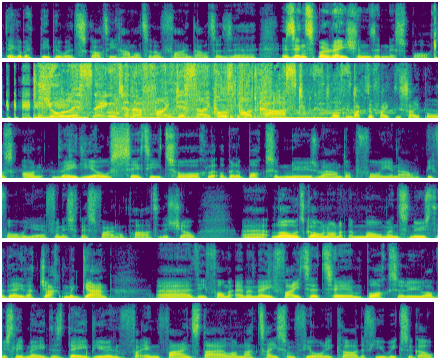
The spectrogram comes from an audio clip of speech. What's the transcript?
dig a bit deeper with Scottie Hamilton and find out his uh, his inspirations in this sport. You're listening to the Fight Disciples podcast. Welcome back to Fight Disciples on Radio City Talk. A little bit of boxing news roundup for you now before we uh, finish this final part of the show. Uh, loads going on at the moment. News today that Jack McGann Uh, the former MMA fighter turned boxer who obviously made his debut in, in fine style on that Tyson Fury card a few weeks ago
